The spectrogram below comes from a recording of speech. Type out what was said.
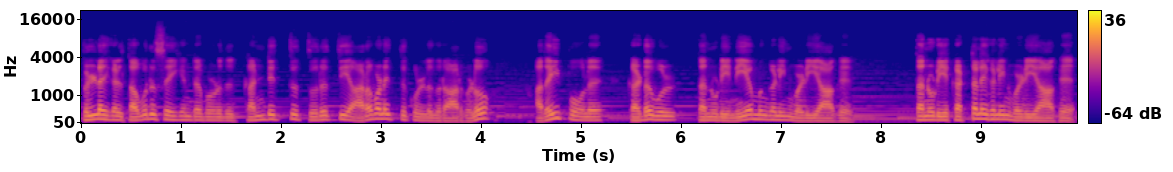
பிள்ளைகள் தவறு செய்கின்ற பொழுது கண்டித்து துருத்தி அரவணைத்துக் கொள்ளுகிறார்களோ அதை போல கடவுள் தன்னுடைய நியமங்களின் வழியாக தன்னுடைய கட்டளைகளின் வழியாக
